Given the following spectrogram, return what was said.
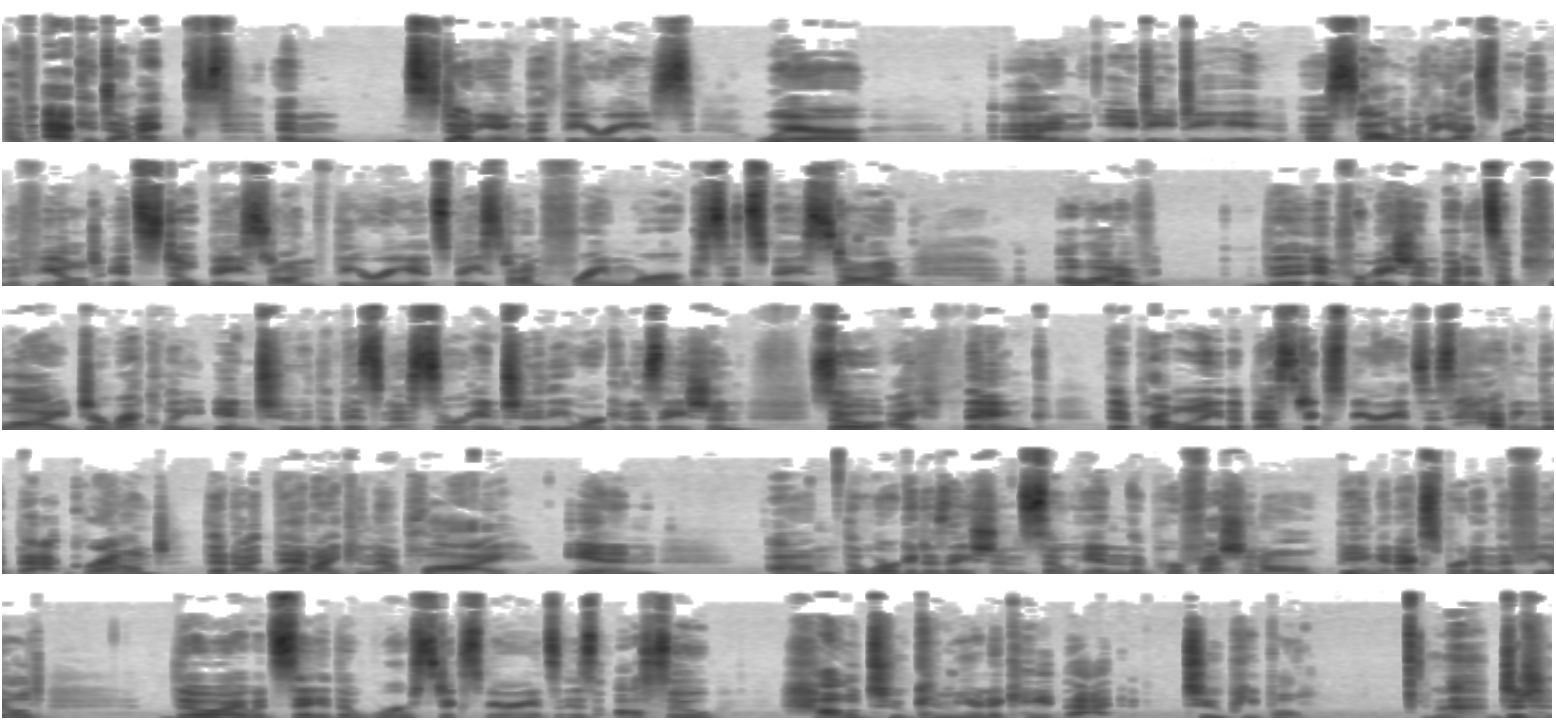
of academics and studying the theories where an EDD, a scholarly expert in the field, it's still based on theory, it's based on frameworks, it's based on a lot of the information, but it's applied directly into the business or into the organization. So I think that probably the best experience is having the background that I, then I can apply in um, the organization. So, in the professional, being an expert in the field, though I would say the worst experience is also how to communicate that to people.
